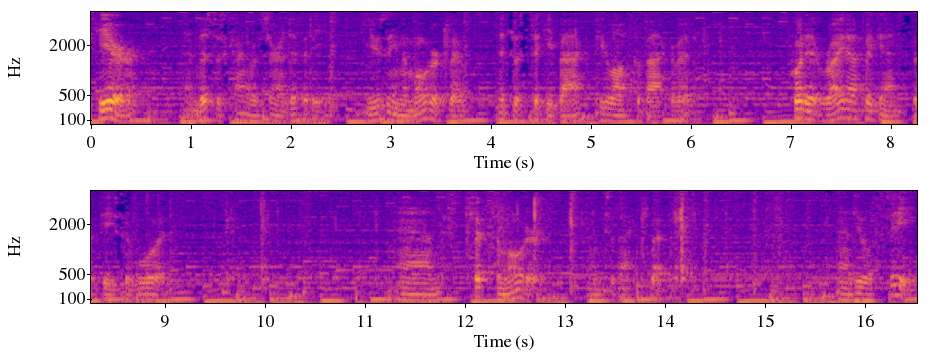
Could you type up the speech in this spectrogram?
Here, and this is kind of a serendipity, using the motor clip, it's a sticky back, peel off the back of it, put it right up against the piece of wood and clip the motor into that clip. And you'll see,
